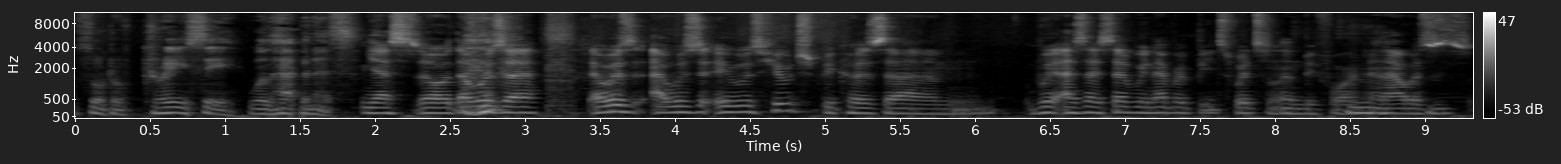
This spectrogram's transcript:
sort of crazy with happiness. Yes, so that was a that was I was it was huge because um we as I said we never beat Switzerland before Mm. and I was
